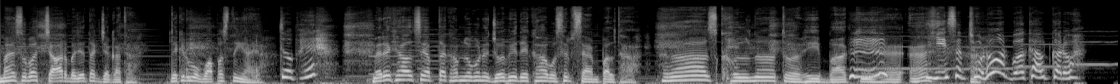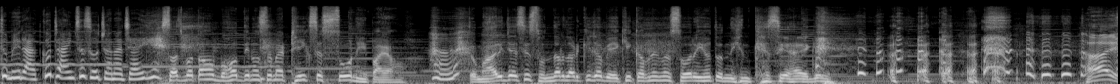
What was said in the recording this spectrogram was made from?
मैं सुबह चार बजे तक जगा था लेकिन वो वापस नहीं आया। तो फिर? मेरे ख्याल से अब तक हम लोगों ने जो भी देखा वो सिर्फ़ सैंपल था। राज खुलना तो अभी बाकी है हैं? ये सब छोड़ो और वर्कआउट करो। तुम्हें रात को टाइम से सो जाना चाहिए। सच बताओ बहुत दिनों से मैं ठीक से सो नहीं पाया हूँ। हाँ? तुम्हारी जैसी सुंदर लड़की जब एक ही कमरे में सो रही हो तो नींद कैसे आएगी? हाय।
